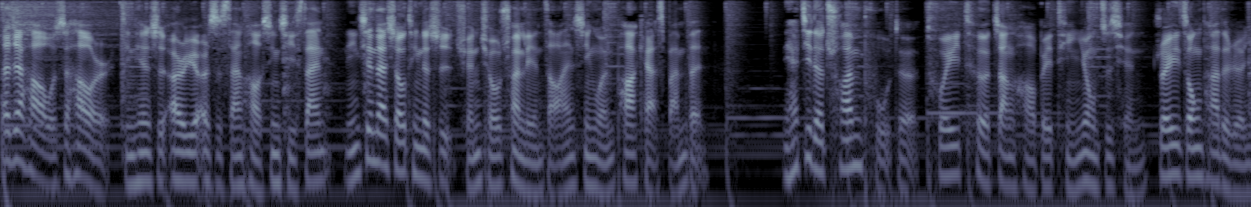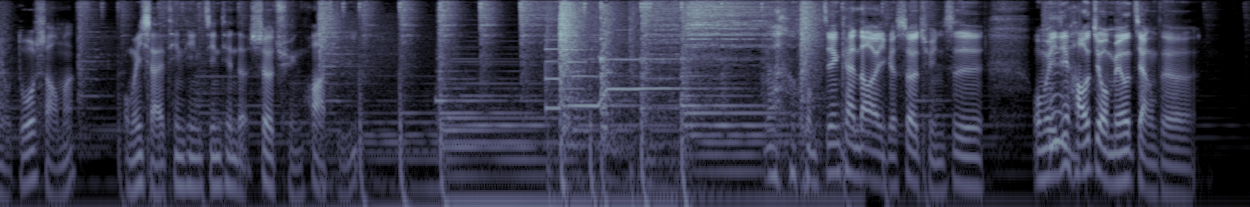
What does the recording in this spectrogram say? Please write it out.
大家好，我是浩尔，今天是二月二十三号星期三。您现在收听的是全球串联早安新闻 Podcast 版本。你还记得川普的推特账号被停用之前，追踪他的人有多少吗？我们一起来听听今天的社群话题。那我们今天看到一个社群，是我们已经好久没有讲的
